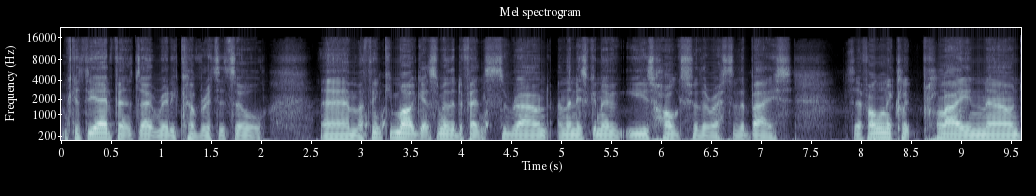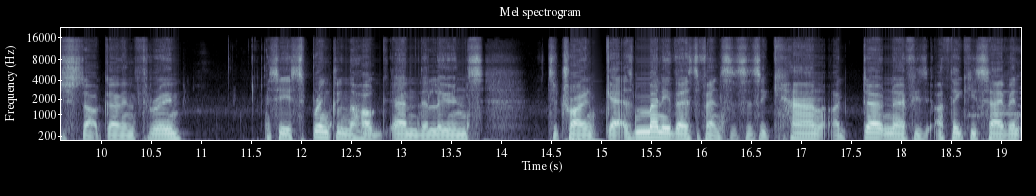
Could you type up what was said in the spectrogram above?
Because the air defense don't really cover it at all. Um, I think he might get some other defences around and then he's going to use hogs for the rest of the base. So if I'm going to click play now and just start going through, you see he's sprinkling the hog, um, the loons to try and get as many of those defences as he can. I don't know if he's, I think he's saving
